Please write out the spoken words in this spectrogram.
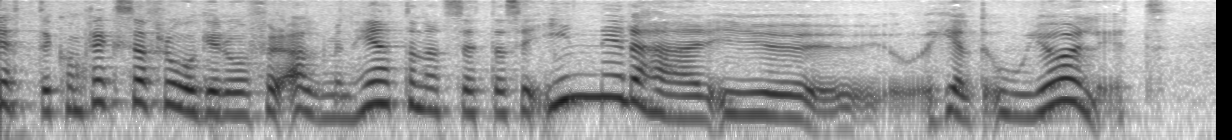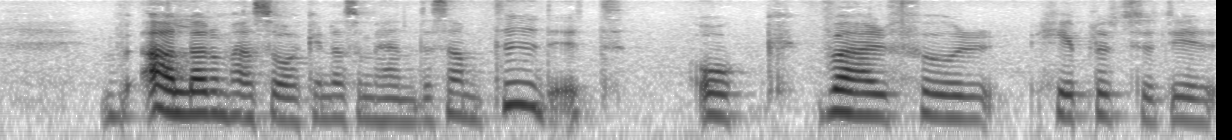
jättekomplexa frågor och för allmänheten att sätta sig in i det här är ju helt ogörligt. Alla de här sakerna som händer samtidigt. Och varför helt plötsligt är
